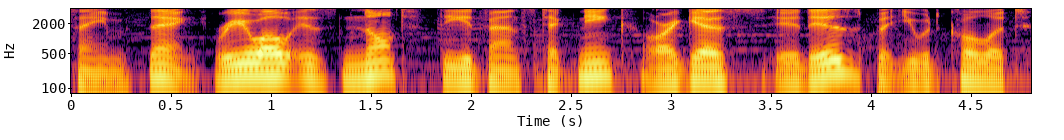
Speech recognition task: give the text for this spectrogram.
same thing. Ryuo is not the advanced technique, or I guess it is, but you would call it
